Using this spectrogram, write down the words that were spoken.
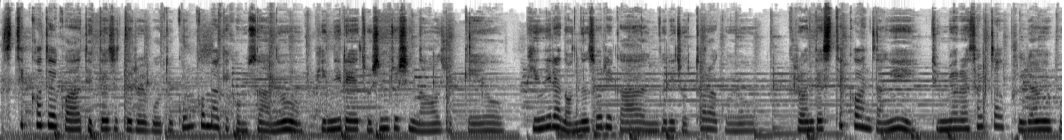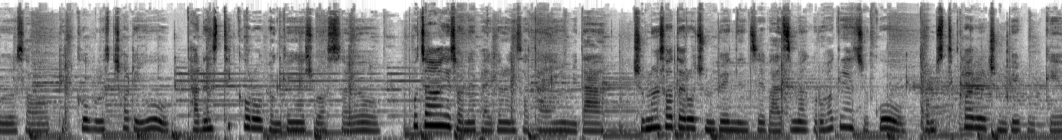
스티커들과 뒷돼지들을 모두 꼼꼼 하게 검수한 후 비닐에 조심조심 넣어줄게요. 비닐에 넣는 소리가 은근히 좋더라고요. 그런데 스티커 한 장이 뒷면에 살짝 불량해 보여서 B급으로 처리 후 다른 스티커로 변경해 주었어요. 포장하기 전에 발견해서 다행입니다. 주문서대로 준비했는지 마지막으로 확인해주고 덤 스티커를 준비해 볼게요.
